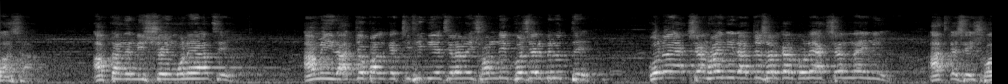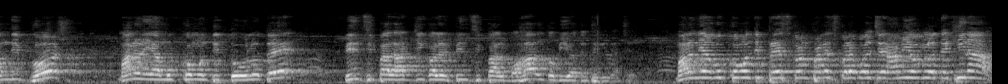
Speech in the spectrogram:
বাসা। আপনাদের নিশ্চয়ই মনে আছে, আমি রাজ্যপালকে চিঠি দিয়েছিলাম এই সন্দীপ ঘোষের বিরুদ্ধে। কোনো অ্যাকশন হয়নি, রাজ্য সরকার কোনো অ্যাকশন নেয়নি। আজকে সেই সন্দীপ ঘোষ, মাননীয় মুখ্যমন্ত্রীর দৌলতে প্রিন্সিপাল আরজি কলের প্রিন্সিপাল বহাল তবিয়তে থেকে গেছে। মাননীয় মুখ্যমন্ত্রী প্রেস কনফারেন্স করে বলছেন, আমি ওগুলো দেখি না।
